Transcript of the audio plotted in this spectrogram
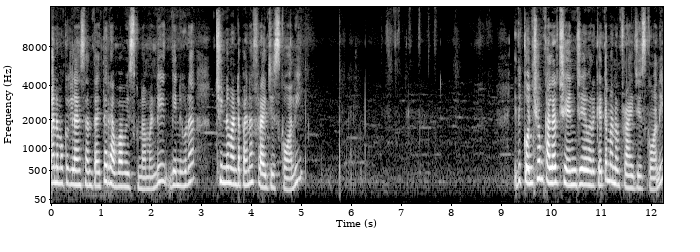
మనం ఒక గ్లాస్ అంత అయితే రవ్వ వేసుకున్నామండి. దీన్ని కూడా చిన్న మంట పైన ఫ్రై చేసుకోవాలి. ఇది కొంచెం కలర్ చేంజ్ అయ్యే వరకు అయితే మనం ఫ్రై చేసుకోవాలి.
